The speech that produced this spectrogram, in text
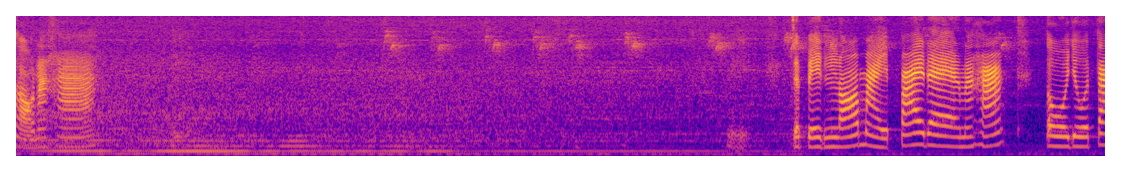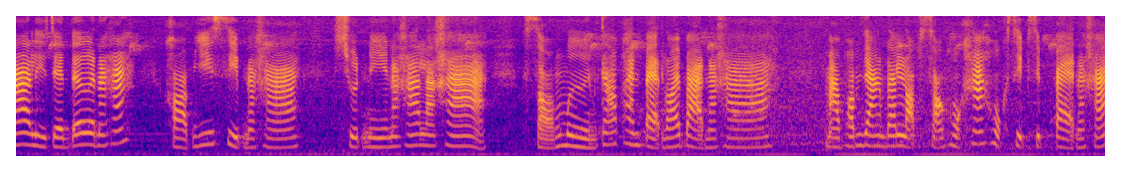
สองนะคะนี่จะเป็นล้อใหม่ป้ายแดงนะคะโตโยต้ารีเจนเดอร์นะคะ ขอบ 20 นะคะ ชุดนี้นะคะราคา 29,800 บาทนะคะ มาพร้อมยางดันหลบ265 60 18 นะคะ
